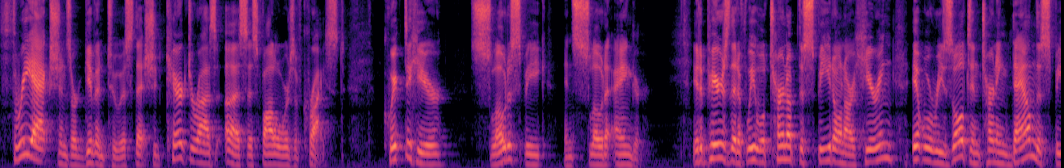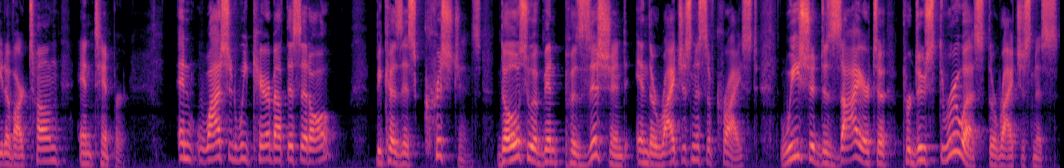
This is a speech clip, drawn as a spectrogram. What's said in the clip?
Three actions are given to us that should characterize us as followers of Christ quick to hear, slow to speak, and slow to anger. It appears that if we will turn up the speed on our hearing, it will result in turning down the speed of our tongue and temper. And why should we care about this at all? Because as Christians, those who have been positioned in the righteousness of Christ, we should desire to produce through us the righteousness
